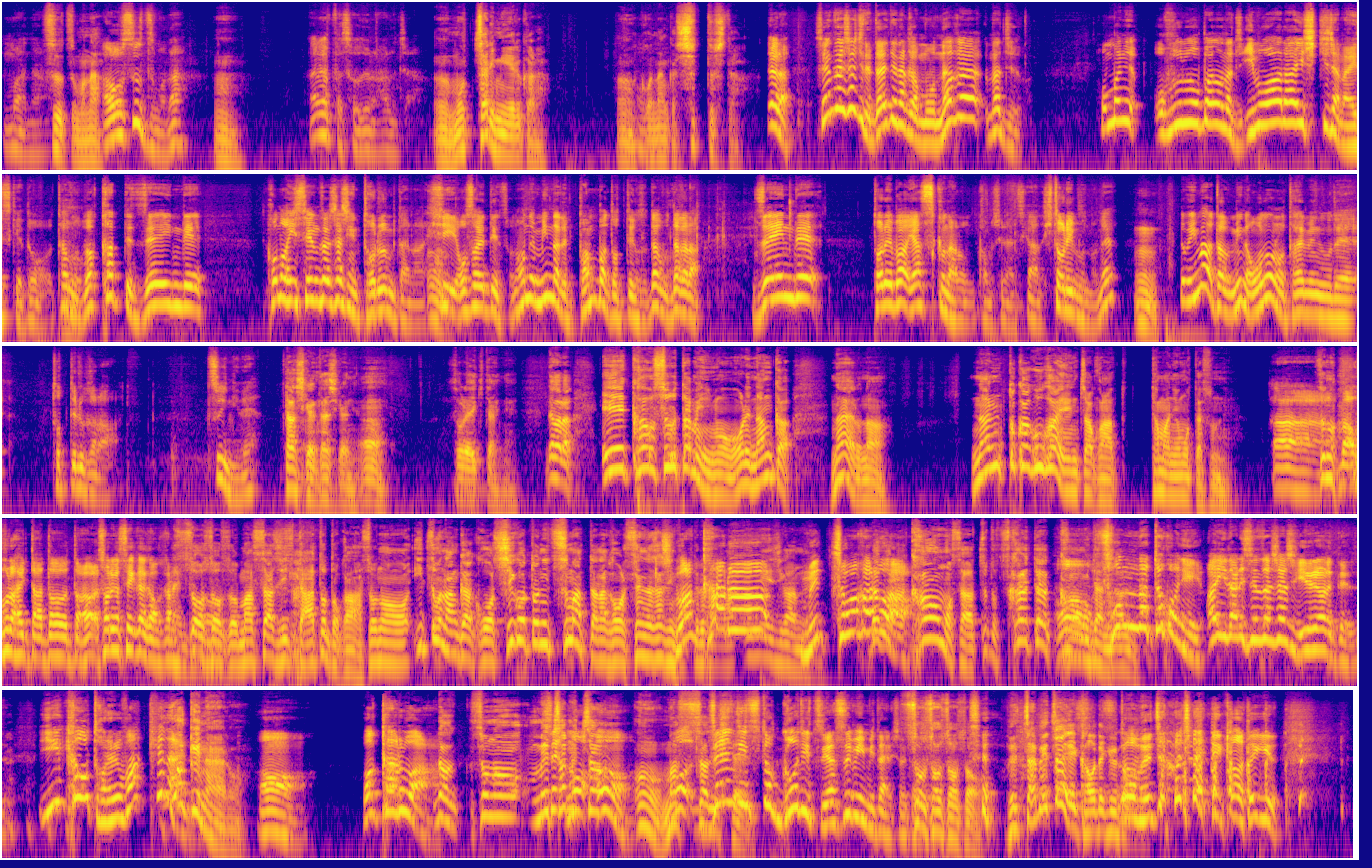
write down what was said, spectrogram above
まあなスーツもな。青スーツもなうん。あれやっぱそういうのあるんじゃんうん、もっちゃり見えるから。うん、こうなんかシュッとした。だから潜在写真って大体なんかもう長なんちゅうほんまにお風呂場のなんちゅう芋洗い式じゃないですけど多分分かって全員で、この日潜在写真撮るみたいな日抑えてるんですよ、ほんでみんなでバンバン撮ってるんですよだからだから全員で撮れば安くなるかもしれないですけど一人分のねうん。でも今は多分みんなおのおのタイミングで撮ってるからついにね確かに確かに。うん。それ行きたいね。だから、ええ顔するためにも、俺なんか、なんやろな。なんとか語がええんちゃうかなたまに思ったりすんねん。ああそのまあ、お風呂入った後とかそれが正解か分からへんけどそうそうそう、マッサージ行った後とか、その、いつもなんかこう、仕事に詰まったなんか俺潜在写真撮ってるわかイメーるジがあんねんめっちゃわかだからるわ顔もさ、ちょっと疲れた顔みたいになる。そんなとこに間に潜在写真入れられて、いい顔撮れるわけない。わけないやろ。うん。わかるわ。だから、その、めちゃめちゃ、もうん、マッサージして。もう前日と後日休みみたいな人そうそうそうそう。めちゃめちゃええ顔できるとう。思う。めちゃめちゃいい顔できる。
